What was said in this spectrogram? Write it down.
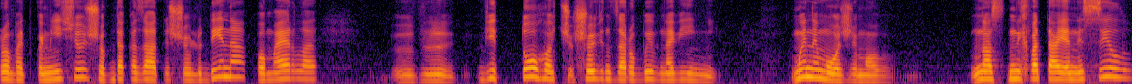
про медкомісію, щоб доказати, що людина померла е, від того, що він заробив на війні. Ми не можемо. У нас не вистачає ні сил,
